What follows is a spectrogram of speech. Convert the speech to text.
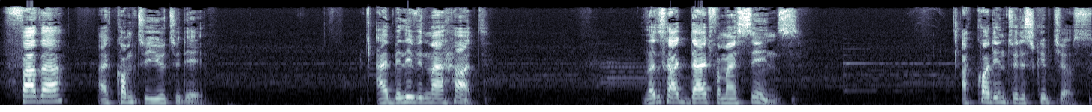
Father, I come to you today. I believe in my heart that had died for my sins according to the scriptures.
